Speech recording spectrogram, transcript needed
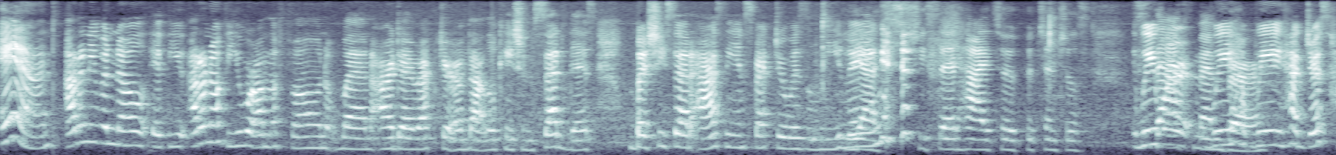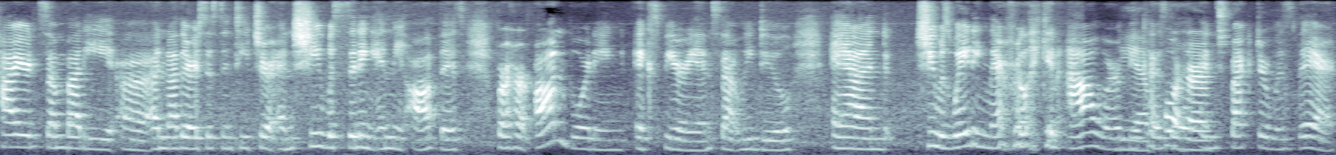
And I don't even know if you, I don't know if you were on the phone when our director of that location said this, but she said as the inspector was leaving, yes, she said hi to potential we were member. we we had just hired somebody uh, another assistant teacher and she was sitting in the office for her onboarding experience that we do and she was waiting there for like an hour Yeah, because the her. inspector was there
